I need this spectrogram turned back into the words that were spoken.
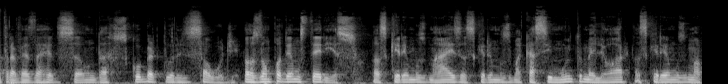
através da redução das coberturas de saúde. Nós não podemos ter isso. Nós queremos mais, nós queremos uma CACI muito melhor, nós queremos uma,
